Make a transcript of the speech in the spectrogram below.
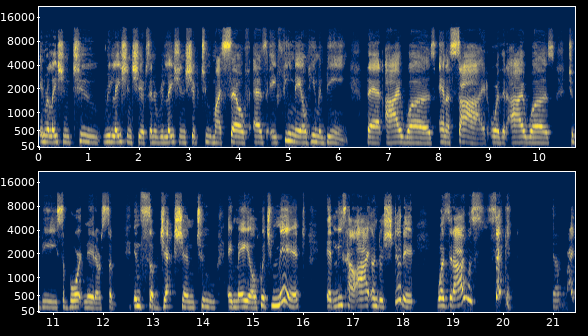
in relation to relationships and a relationship to myself as a female human being that I was an aside or that I was to be subordinate or sub, in subjection to a male, which meant, at least how I understood it, was that I was second. Yep. Right?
